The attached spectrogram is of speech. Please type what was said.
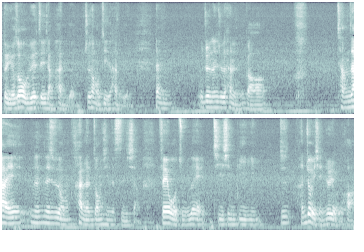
对，有时候我就会直接讲汉人，就算我自己是汉人，但我觉得那就是汉人的高傲，藏在那那是种汉人中心的思想，非我族类，其心必异，就是很久以前就有的话，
